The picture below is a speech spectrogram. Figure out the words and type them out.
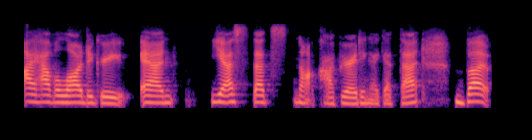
I have a law degree and yes, that's not copywriting. I get that. But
